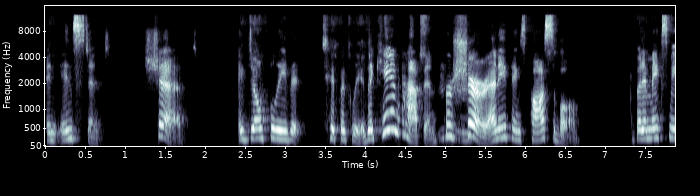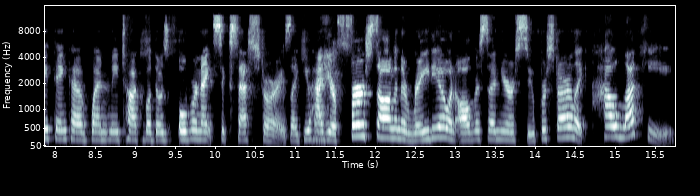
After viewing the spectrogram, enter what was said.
an instant shift. I don't believe it typically. They can happen for mm-hmm. sure. Anything's possible but it makes me think of when we talk about those overnight success stories like you had your first song on the radio and all of a sudden you're a superstar like how lucky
